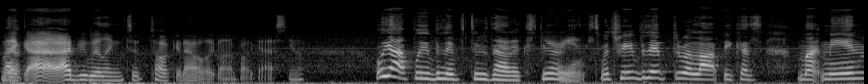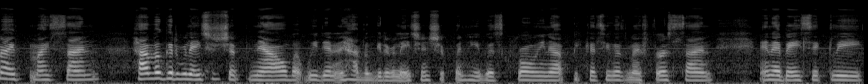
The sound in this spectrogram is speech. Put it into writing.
like I, I'd be willing to talk it out like on a podcast, you know. Well, yeah, we've lived through that experience, which we've lived through a lot because my, me and my, my son have a good relationship now, but we didn't have a good relationship when he was growing up because he was my first son and I basically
